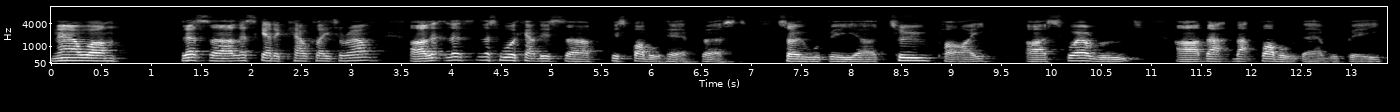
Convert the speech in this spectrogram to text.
Now, um, let's, uh, let's get a calculator out. Uh, let, us let's, let's work out this, uh, this bubble here first. So it would be, uh, 2 pi, uh, square root, uh, that, that bubble there would be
